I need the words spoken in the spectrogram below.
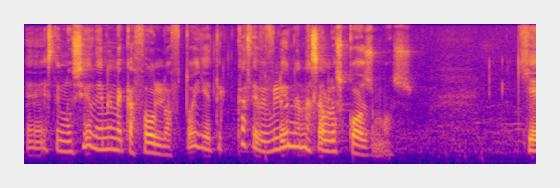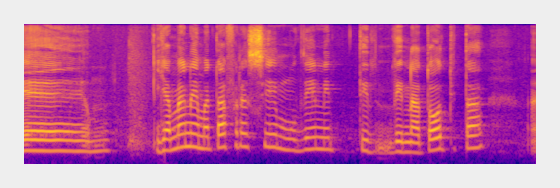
ε, στην ουσία δεν είναι καθόλου αυτό, γιατί κάθε βιβλίο είναι ένας άλλος κόσμος. Και για μένα η μετάφραση μου δίνει τη δυνατότητα ε,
